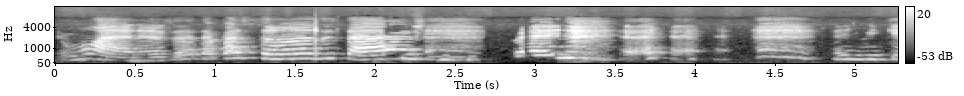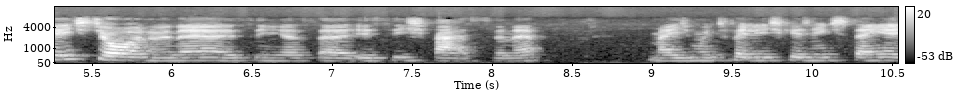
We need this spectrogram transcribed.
vamos lá, né? Já tá passando, tá? Mas... eu me questiono, né, assim, essa, esse espaço, né? Mas muito feliz que a gente tenha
